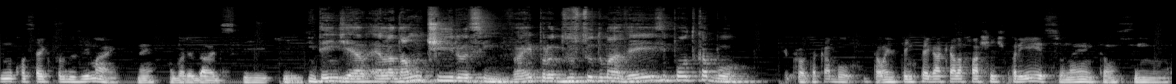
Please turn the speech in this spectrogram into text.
e não consegue produzir mais, né? Com variedades que, que... Entendi. Ela, ela dá um tiro, assim, vai, produz tudo uma vez e ponto, acabou e pronto, acabou. Então ele tem que pegar aquela faixa de preço, né? Então, assim,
